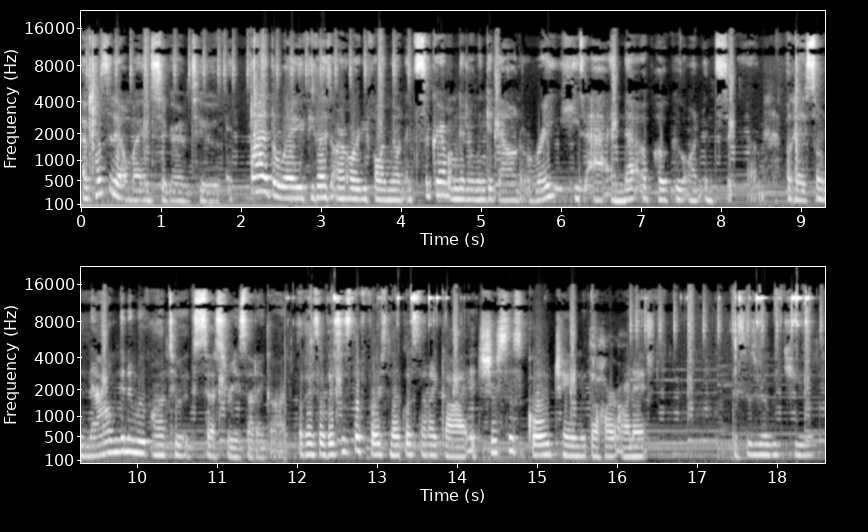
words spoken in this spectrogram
I posted it on my Instagram too. By the way, if you guys aren't already following me on Instagram, I'm gonna link it down right here at Annette Opoku on Instagram. Okay, so now I'm gonna move on to accessories that I got. Okay, so this is the first necklace that I got. It's just this gold chain with a heart on it. This is really cute.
